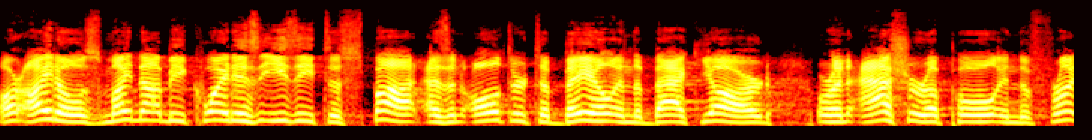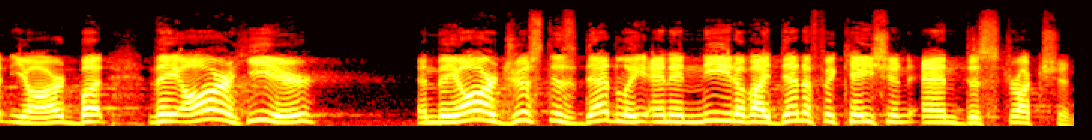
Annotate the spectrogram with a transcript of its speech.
Our idols might not be quite as easy to spot as an altar to Baal in the backyard or an Asherah pole in the front yard, but they are here and they are just as deadly and in need of identification and destruction.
